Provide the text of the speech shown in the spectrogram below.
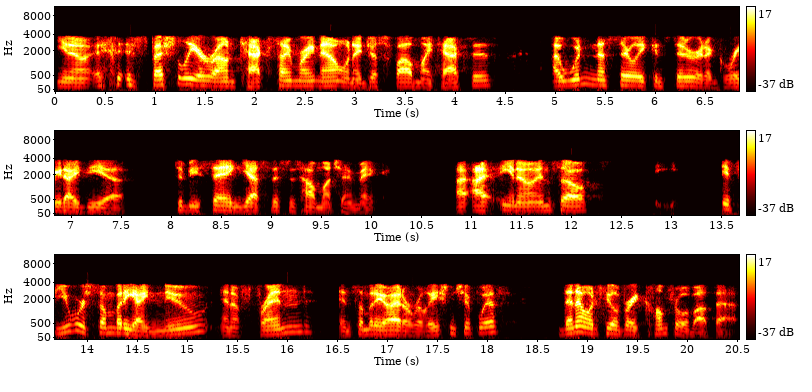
you know, especially around tax time right now when I just filed my taxes, I wouldn't necessarily consider it a great idea to be saying, yes, this is how much I make. I, I you know, and so if you were somebody I knew and a friend and somebody I had a relationship with, then I would feel very comfortable about that.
